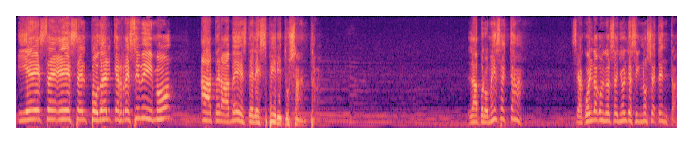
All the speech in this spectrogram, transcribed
Y ese es el poder que recibimos a través del Espíritu Santo. La promesa está. ¿Se acuerda cuando el Señor designó 70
